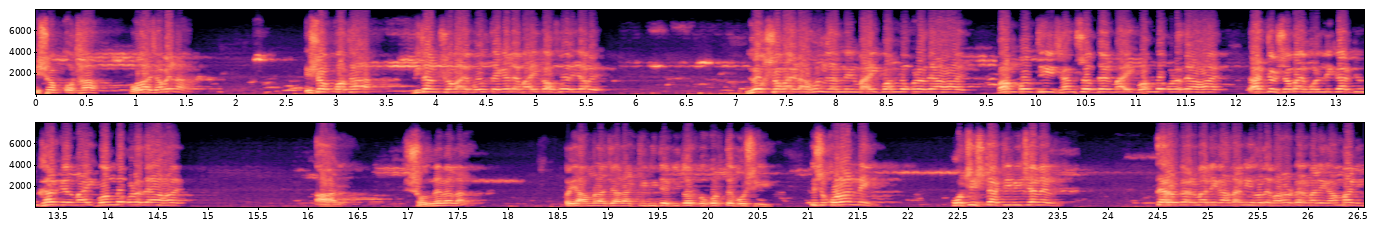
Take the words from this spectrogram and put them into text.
এসব কথা বলা যাবে না। এসব কথা বিধানসভায় বলতে গেলে মাইক অফ হয়ে যাবে। লোকসভায় রাহুল গান্ধীর মাইক বন্ধ করে দেওয়া হয়, বামপন্থী সাংসদদের মাইক বন্ধ করে দেওয়া হয়, রাজ্যসভায় মল্লিকার্জুন খার্গের মাইক বন্ধ করে দেওয়া হয়। আর সন্ধেবেলা ওই আমরা যারা টিভিতে বিতর্ক করতে বসি, কিছু করার নেই। পঁচিশটা টিভি চ্যানেল, তেরোটার মালিক আদানি হলে বারোটার মালিক আম্বানি।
